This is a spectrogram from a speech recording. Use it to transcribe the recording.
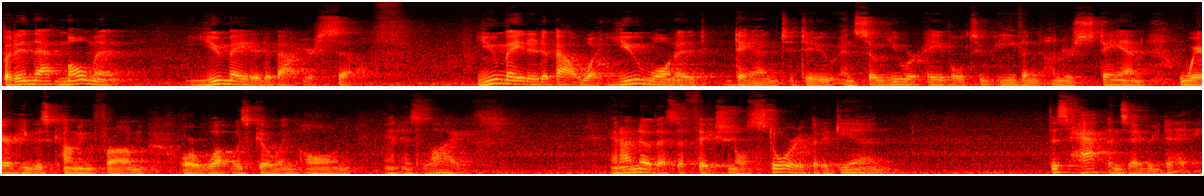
But in that moment, you made it about yourself. You made it about what you wanted Dan to do, and so you were able to even understand where he was coming from or what was going on in his life. And I know that's a fictional story, but again, this happens every day.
